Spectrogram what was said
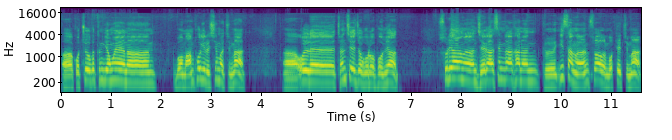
어, 고추 같은 경우에는 뭐 만포기를 심었지만 어, 원래 전체적으로 보면 수량은 제가 생각하는 그 이상은 수확을 못했지만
